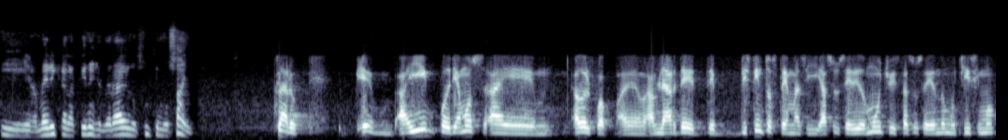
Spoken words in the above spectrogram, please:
y en América Latina en general en los últimos años. Claro, eh, ahí podríamos, eh, Adolfo, eh, hablar de, distintos temas y ha sucedido mucho y está sucediendo muchísimo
